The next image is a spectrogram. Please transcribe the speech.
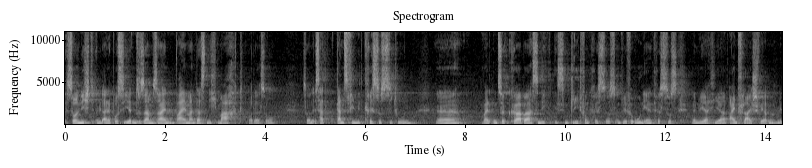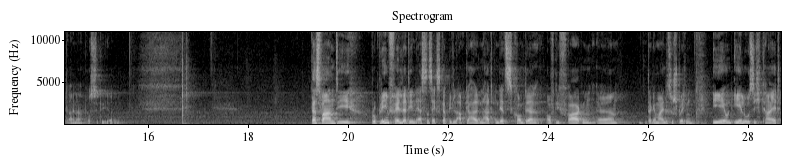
soll nicht mit einer Prostituierten zusammen sein, weil man das nicht macht oder so, sondern es hat ganz viel mit Christus zu tun. Äh, weil unser Körper die, ist ein Glied von Christus und wir verunehren Christus, wenn wir hier ein Fleisch werden mit einer Prostituierten. Das waren die Problemfelder, die in den ersten sechs Kapiteln abgehalten hat. Und jetzt kommt er auf die Fragen äh, der Gemeinde zu sprechen. Ehe und Ehelosigkeit.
